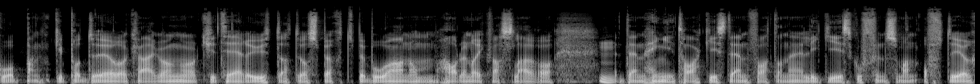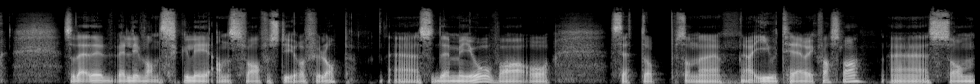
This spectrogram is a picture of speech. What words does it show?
gå og banke på døra hver gang og kvittere ut at du har spurt beboeren om har du en røykvarsler, og mm. den henger i taket istedenfor at den ligger i skuffen, som man ofte gjør. Så det er et veldig vanskelig ansvar for styret å fylle opp. Så det vi gjorde, var å sette opp sånne ja, IOT-røykvarslere eh, som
